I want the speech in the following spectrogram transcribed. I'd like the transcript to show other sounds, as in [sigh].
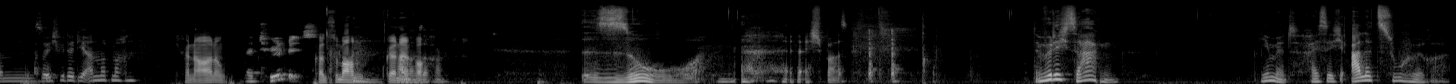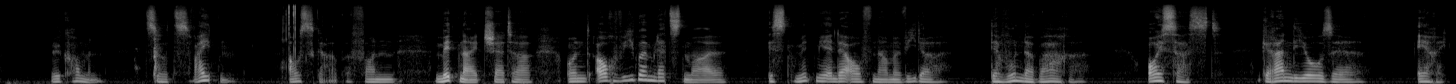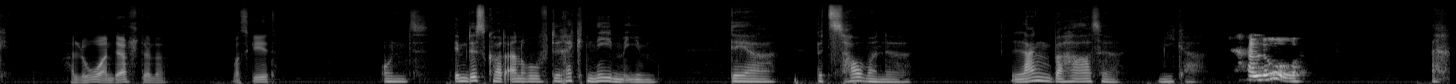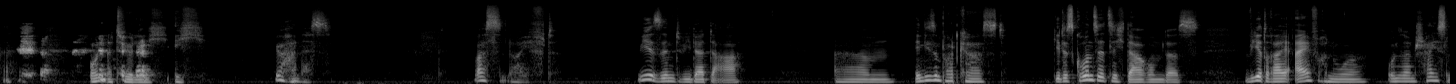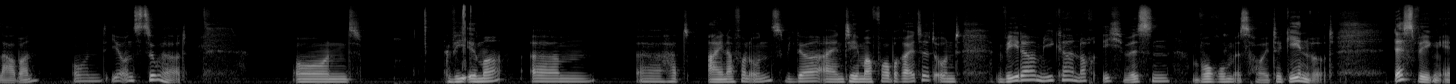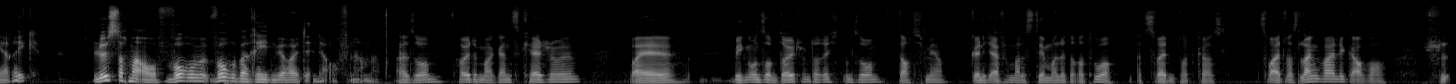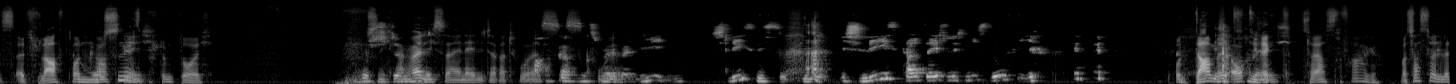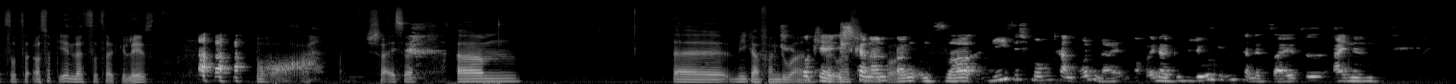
Ähm, soll ich wieder die Anmod machen? Keine Ahnung. Natürlich. Kannst du machen. Gönn einfach. Hammer-Sache. So. [laughs] Nein, Spaß. Dann würde ich sagen, hiermit heiße ich alle Zuhörer willkommen zur zweiten Ausgabe von Midnight Chatter. Und auch wie beim letzten Mal ist mit mir in der Aufnahme wieder der wunderbare, äußerst grandiose Erik. Hallo an der Stelle. Was geht? Und im Discord-Anruf direkt neben ihm der bezaubernde, langbehaarte Mika. Hallo. [laughs] Und natürlich ich, Johannes. Was läuft? Wir sind wieder da. Ähm, in diesem Podcast geht es grundsätzlich darum, dass wir drei einfach nur unseren Scheiß labern und ihr uns zuhört. Und wie immer ähm, äh, hat einer von uns wieder ein Thema vorbereitet und weder Mika noch ich wissen, worum es heute gehen wird. Deswegen, Erik, löst doch mal auf, worum, worüber reden wir heute in der Aufnahme? Also, heute mal ganz casual, weil wegen unserem Deutschunterricht und so, dachte ich mir, gönne ich einfach mal das Thema Literatur als zweiten Podcast. Zwar etwas langweilig, aber als Muss Schlafpodcast geht es nicht. bestimmt durch. Muss nicht langweilig sein, ey, Literatur Ach, ist, das muss ist ich mal cool. überlegen. Ich lese nicht so viel. ich lese tatsächlich nicht so viel. [laughs] Und damit auch direkt nicht. zur ersten Frage. Was hast du in letzter Zeit, was habt ihr in letzter Zeit gelesen? [laughs] Boah, scheiße. Ähm, äh, Mika, fang du an. Okay, du ich kann anfangen. Und zwar lese ich momentan online auf einer dubiosen Internetseite einen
